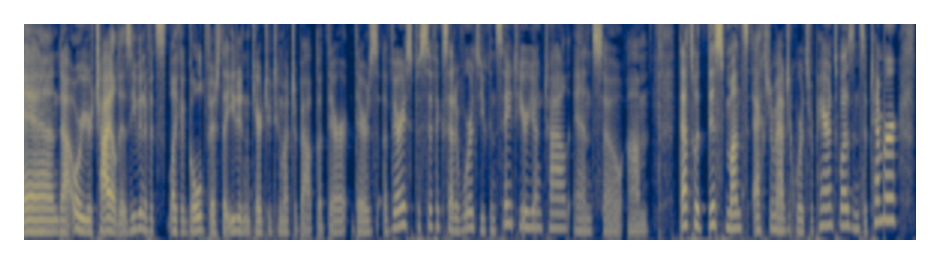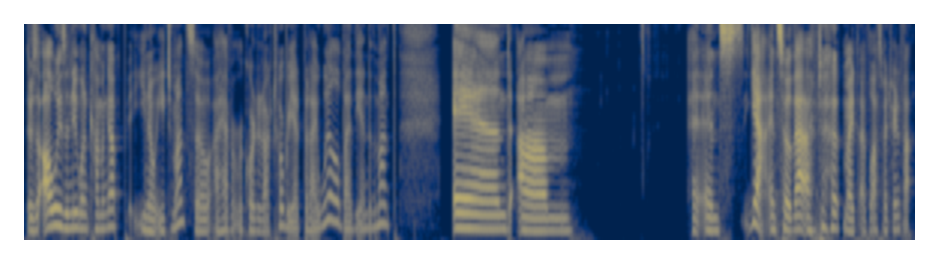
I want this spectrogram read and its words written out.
and uh, or your child is even if it's like a goldfish that you didn't care too too much about but there there's a very specific set of words you can say to your young child. And so um, that's what this month's extra magic words for parents was in september. There's always a new one coming up you know each month. So i haven't recorded october yet but i will by the end of the month. And um and, and yeah and so that my, i've lost my train of thought.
